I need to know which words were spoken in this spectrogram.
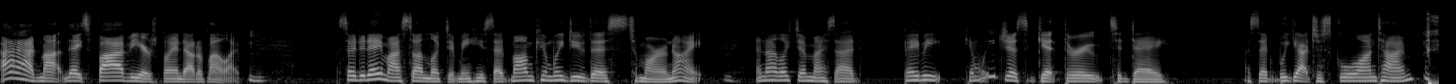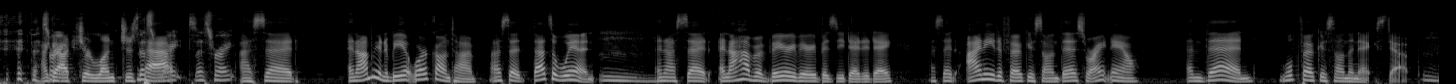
I had my next five years planned out of my life. Mm-hmm. So today my son looked at me. He said, Mom, can we do this tomorrow night? Mm-hmm. And I looked at him. I said, Baby, can we just get through today? I said, We got to school on time. That's I right. got your lunches That's packed. right. That's right. I said, and I'm going to be at work on time. I said, that's a win. Mm. And I said, and I have a very, very busy day today. I said, I need to focus on this right now. And then we'll focus on the next step. Mm.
